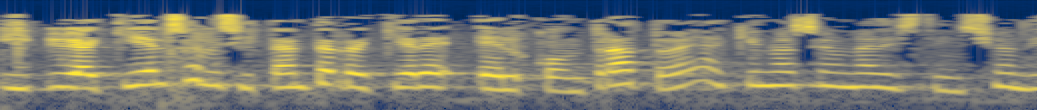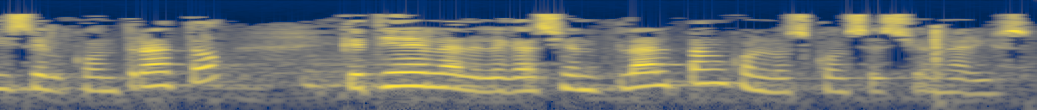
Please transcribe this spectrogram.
y, aquí el solicitante requiere el contrato ¿eh? aquí no hace una distinción dice el contrato que tiene la delegación Tlalpan con los concesionarios.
